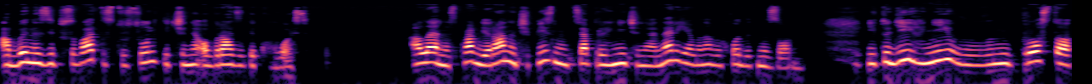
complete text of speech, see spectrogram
аби не зіпсувати стосунки чи не образити когось. Але насправді рано чи пізно ця пригнічена енергія вона виходить назовні. І тоді гнів він просто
